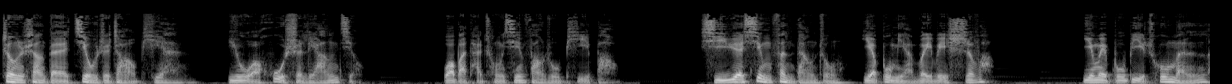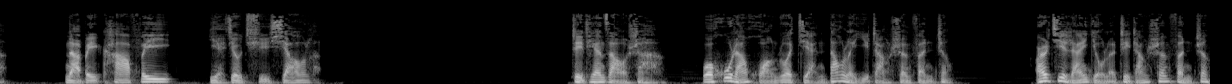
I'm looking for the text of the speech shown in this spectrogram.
证上的旧日照片与我互视良久，我把它重新放入皮包，喜悦兴奋当中也不免微微失望，因为不必出门了。那杯咖啡也就取消了。这天早上，我忽然恍若捡到了一张身份证，而既然有了这张身份证，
